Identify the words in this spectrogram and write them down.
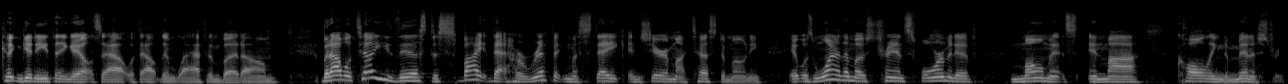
couldn't get anything else out without them laughing. But, um, but I will tell you this despite that horrific mistake in sharing my testimony, it was one of the most transformative moments in my calling to ministry.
